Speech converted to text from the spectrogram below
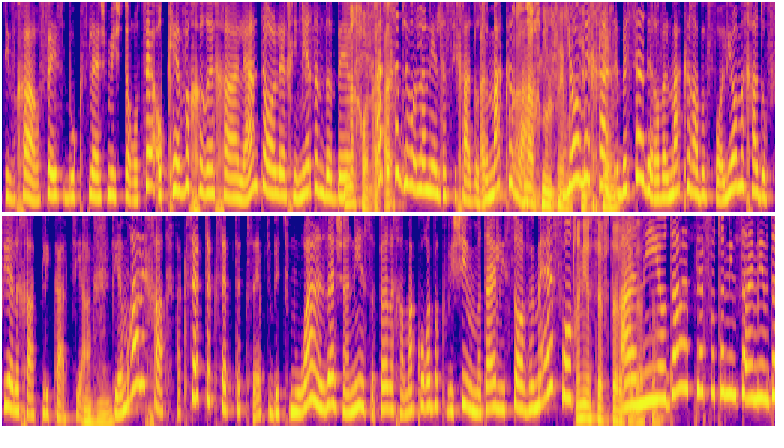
תבחר פייסבוק slash מי שאתה רוצה עוקב אחריך לאן אתה הולך עם מי אתה מדבר? נכון אף אחד לא, לא ניהל את השיחה הזאת מה קרה? אנחנו לפעמים יום עושים אחד כן. בסדר אבל מה קרה בפועל? יום אחד הופיע לך אפליקציה והיא אמרה לך אקספט אקספט אקספט בתמורה לזה שאני אספר לך מה קורה בכבישים ומתי לנסוע ומאיפה אני אוספת עליך דאטה. אני יודעת איפה אתה נמצא עם מי אתה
